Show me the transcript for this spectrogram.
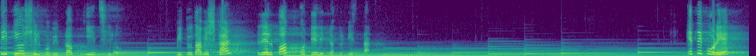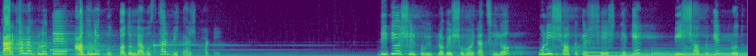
দ্বিতীয় শিল্প বিপ্লব কি ছিল? বিদ্যুৎ আবিষ্কার, রেলপথ ও টেলিগ্রাফের বিস্তার। এতে করে কারখানাগুলোতে আধুনিক উৎপাদন ব্যবস্থার বিকাশ ঘটে। দ্বিতীয় শিল্প বিপ্লবের সময়টা ছিল উনিশ শতকের শেষ থেকে বিশ শতকের প্রথম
